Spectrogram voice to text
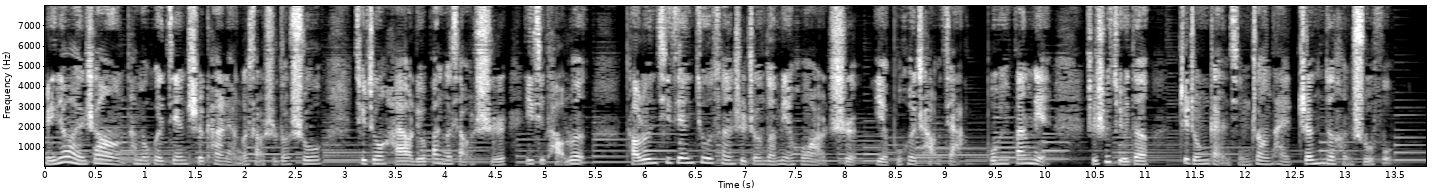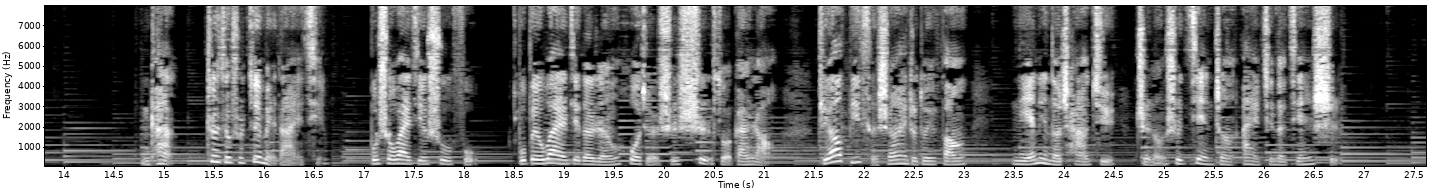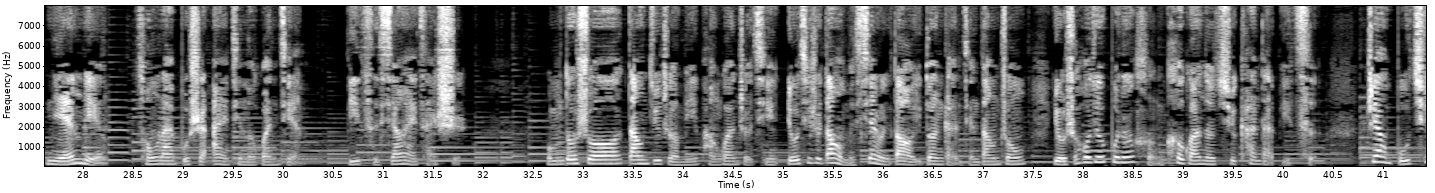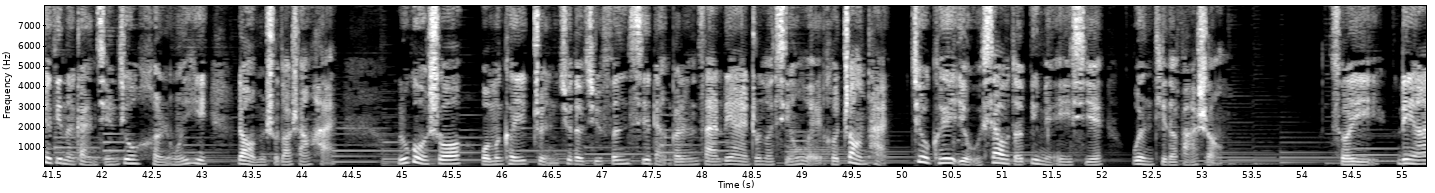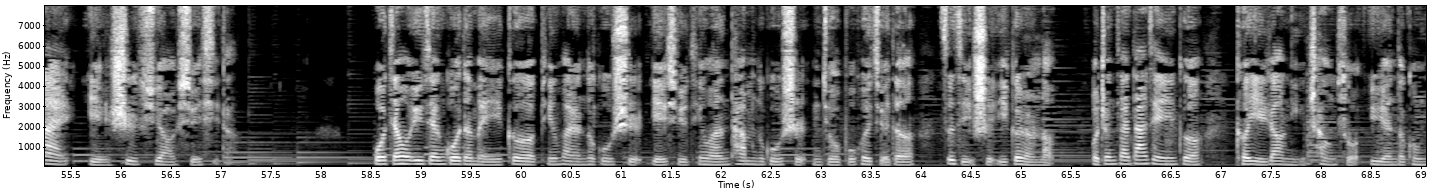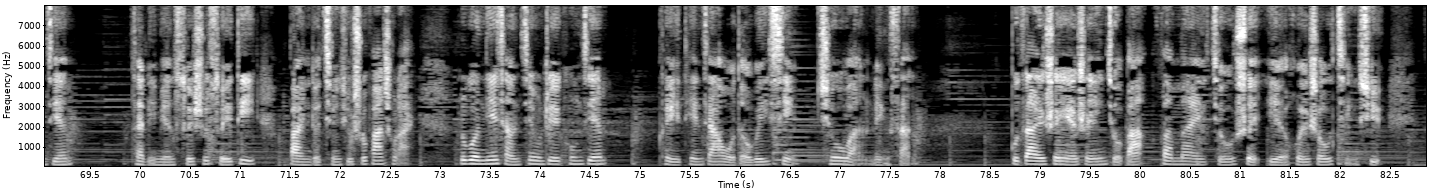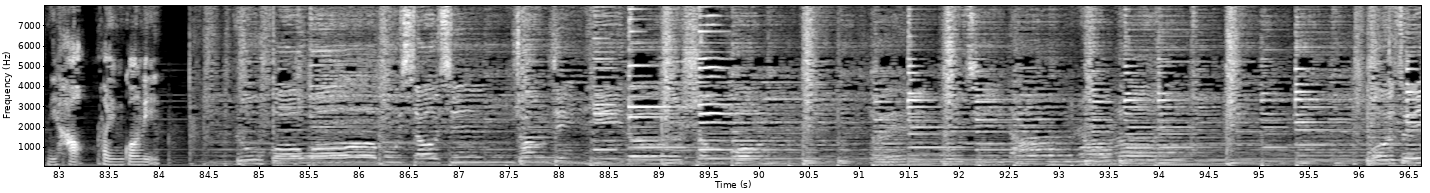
每天晚上他们会坚持看两个小时的书，其中还要留半个小时一起讨论。讨论期间，就算是争得面红耳赤，也不会吵架，不会翻脸，只是觉得这种感情状态真的很舒服。你看，这就是最美的爱情，不受外界束缚，不被外界的人或者是事所干扰，只要彼此深爱着对方，年龄的差距只能是见证爱情的坚实。年龄。从来不是爱情的关键，彼此相爱才是。我们都说当局者迷，旁观者清。尤其是当我们陷入到一段感情当中，有时候就不能很客观的去看待彼此，这样不确定的感情就很容易让我们受到伤害。如果说我们可以准确的去分析两个人在恋爱中的行为和状态，就可以有效的避免一些问题的发生。所以，恋爱也是需要学习的。我将我遇见过的每一个平凡人的故事，也许听完他们的故事，你就不会觉得自己是一个人了。我正在搭建一个可以让你畅所欲言的空间，在里面随时随地把你的情绪抒发出来。如果你也想进入这一空间，可以添加我的微信秋晚零三。不在深夜声音酒吧贩卖酒水，也回收情绪。你好，欢迎光临。如果我不小心闯进。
